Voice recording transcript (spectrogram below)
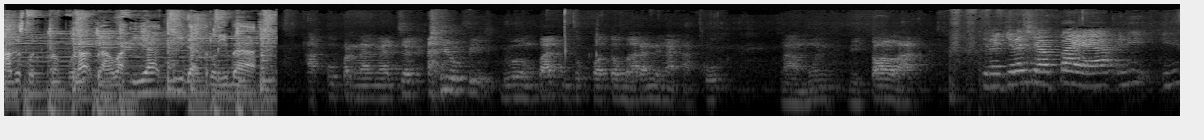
harus berpura-pura bahwa ia tidak terlibat. Aku pernah ngajak Ayubi 24 untuk foto bareng dengan aku, namun ditolak. Kira-kira siapa ya? Ini ini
